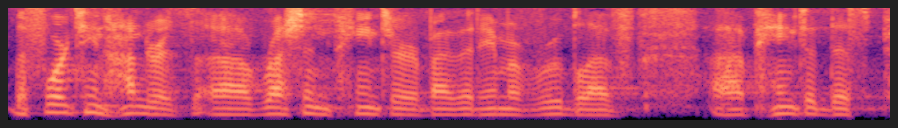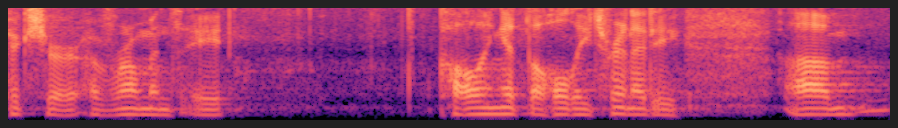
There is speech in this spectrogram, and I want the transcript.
the 1400s, a Russian painter by the name of Rublev uh, painted this picture of Romans 8, calling it the Holy Trinity. Um,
